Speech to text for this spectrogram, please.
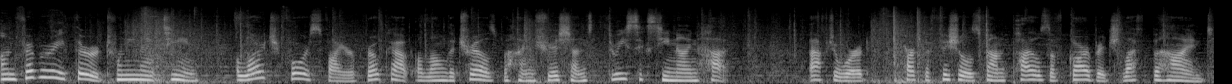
On February 3, 2019, a large forest fire broke out along the trails behind Xueshan's 369 hut. Afterward, park officials found piles of garbage left behind.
